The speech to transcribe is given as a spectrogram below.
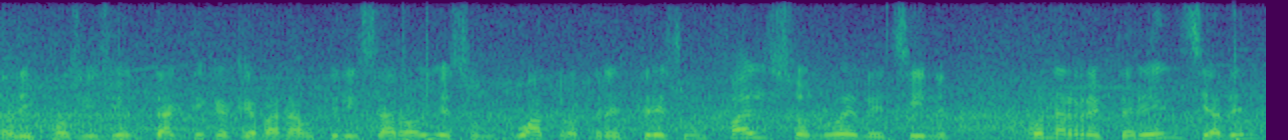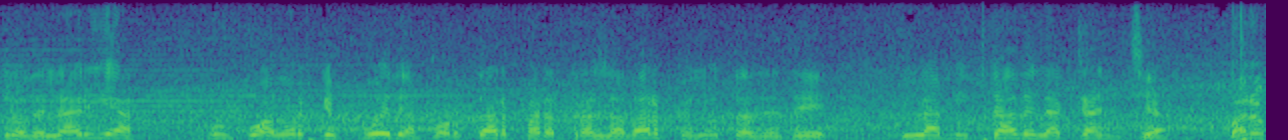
La disposición táctica que van a utilizar hoy es un 4-3-3, un falso 9 sin una referencia dentro del área, un jugador que puede aportar para trasladar pelotas desde la mitad de la cancha. Bueno,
